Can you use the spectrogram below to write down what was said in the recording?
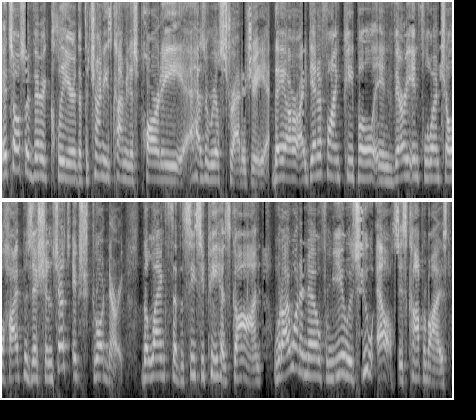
It's also very clear that the Chinese Communist Party has a real strategy. They are identifying people in very influential, high positions, just extraordinary, the lengths that the CCP has gone. What I want to know from you is who else is compromised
